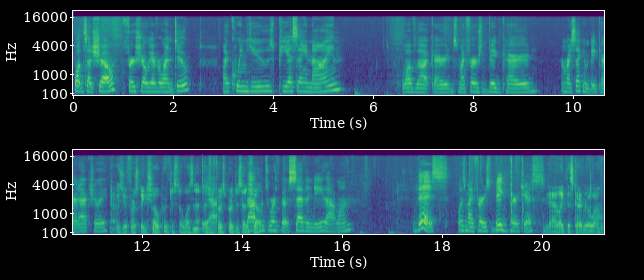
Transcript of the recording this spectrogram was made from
bought this at show. First show we ever went to. My Quinn Hughes PSA 9. Love that card. It's my first big card. Or my second big card, actually. That was your first big show purchase, though, wasn't it? That was Yeah. your first purchase at a That show? one's worth about 70, that one. This was my first big purchase. Yeah, I like this card real well.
